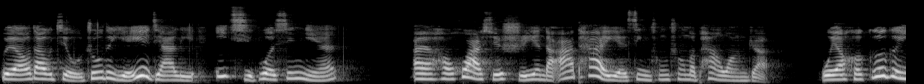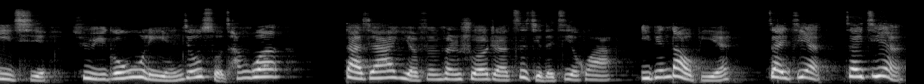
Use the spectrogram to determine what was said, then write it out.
我要到九州的爷爷家里一起过新年。”爱好化学实验的阿泰也兴冲冲地盼望着：“我要和哥哥一起去一个物理研究所参观。”大家也纷纷说着自己的计划，一边道别：“再见，再见。”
